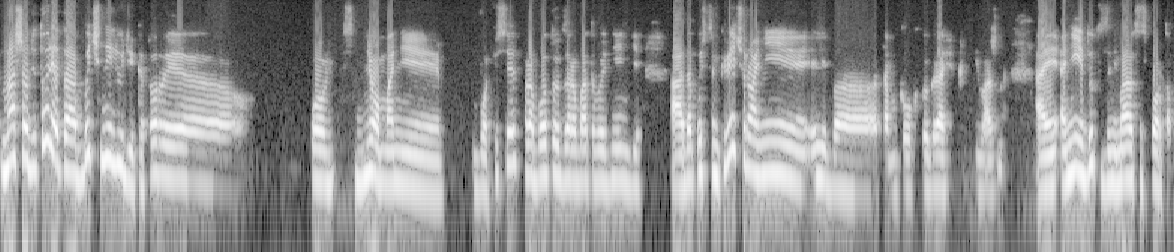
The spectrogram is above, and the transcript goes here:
Наша аудитория это обычные люди, которые днем они в офисе работают, зарабатывают деньги, а, допустим, к вечеру они, либо там у кого какой график, неважно, а, они идут и занимаются спортом.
